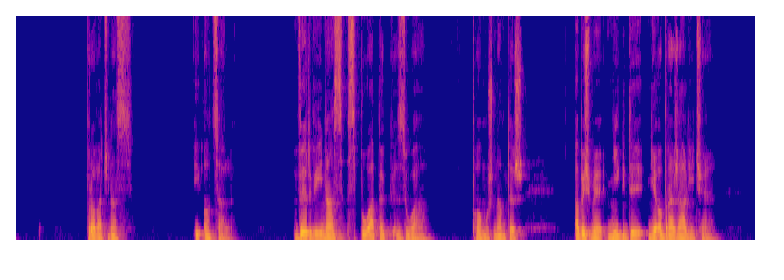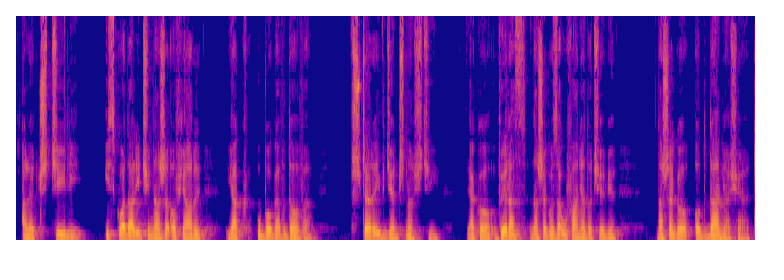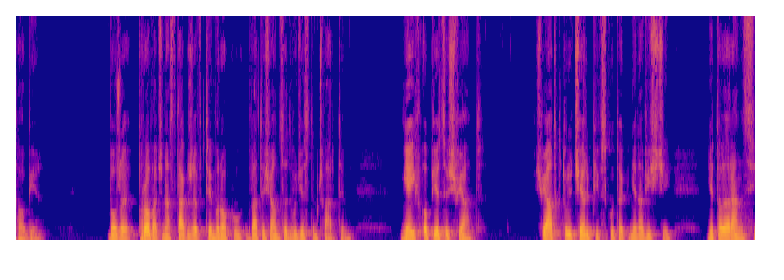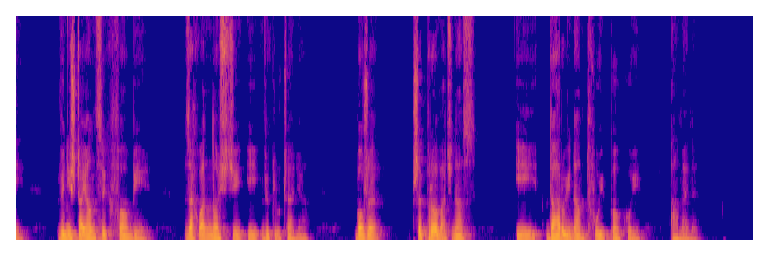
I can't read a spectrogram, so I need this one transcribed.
Prowadź nas i ocal. Wyrwij nas z pułapek zła. Pomóż nam też abyśmy nigdy nie obrażali Cię, ale czcili i składali Ci nasze ofiary jak uboga wdowa, w szczerej wdzięczności, jako wyraz naszego zaufania do Ciebie, naszego oddania się Tobie. Boże, prowadź nas także w tym roku 2024. Miej w opiece świat, świat, który cierpi wskutek nienawiści, nietolerancji, wyniszczających fobii, zachłanności i wykluczenia. Boże, przeprowadź nas i daruj nam Twój pokój. Amen.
